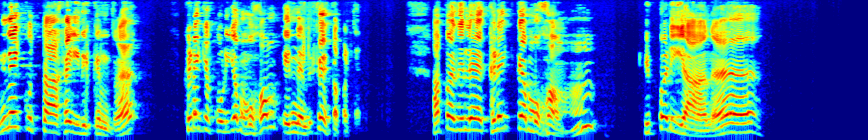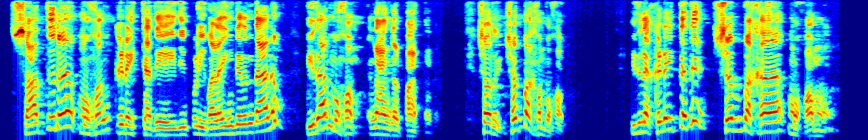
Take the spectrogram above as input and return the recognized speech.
நிலைக்குத்தாக இருக்கின்ற கிடைக்கக்கூடிய முகம் என்னென்று கேட்கப்பட்டது. அப்ப அதுல கிடைத்த முகம் இப்படியான சதுர முகம் கிடைத்தது. இது இப்படி வளைந்திருந்தாலும் இதான் முகம் நாங்கள் பார்த்தது. சாரி செவ்வக முகம். இதுல கிடைத்தது செவ்வக முகம்.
